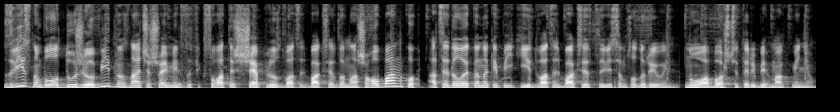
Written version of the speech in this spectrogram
Звісно, було дуже обідно, значить, що я міг зафіксувати ще плюс 20 баксів до нашого банку, а це далеко не копійки. 20 баксів це 800 гривень. Ну або ж 4 бігмак меню.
